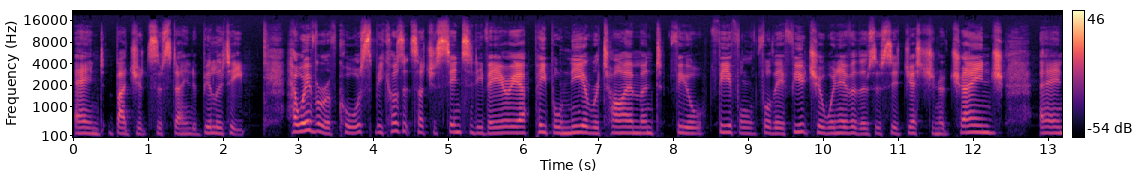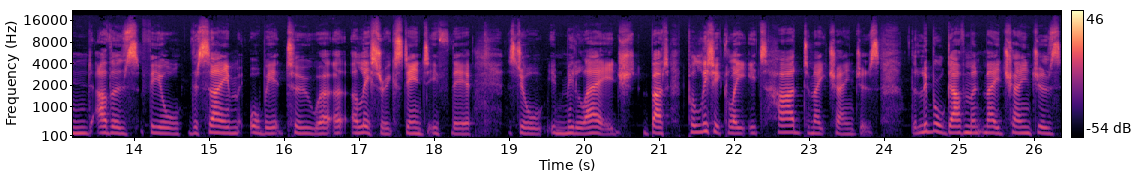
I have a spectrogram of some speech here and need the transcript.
and budget sustainability. However, of course, because it's such a sensitive area, people near retirement feel fearful for their future whenever there's a suggestion of change, and others feel the same, albeit to a, a lesser extent if they're still in middle age. But politically, it's hard to make changes. The Liberal government made changes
